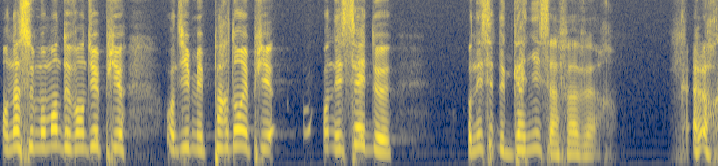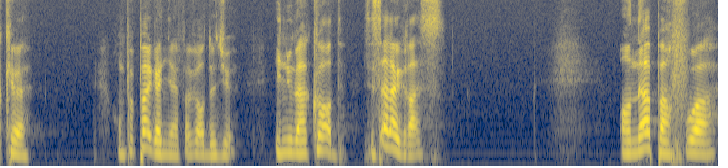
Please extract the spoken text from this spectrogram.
on a ce moment devant Dieu, et puis on dit mais pardon, et puis on essaie de, on essaie de gagner sa faveur. Alors que on ne peut pas gagner la faveur de Dieu. Il nous l'accorde. C'est ça la grâce on a parfois,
